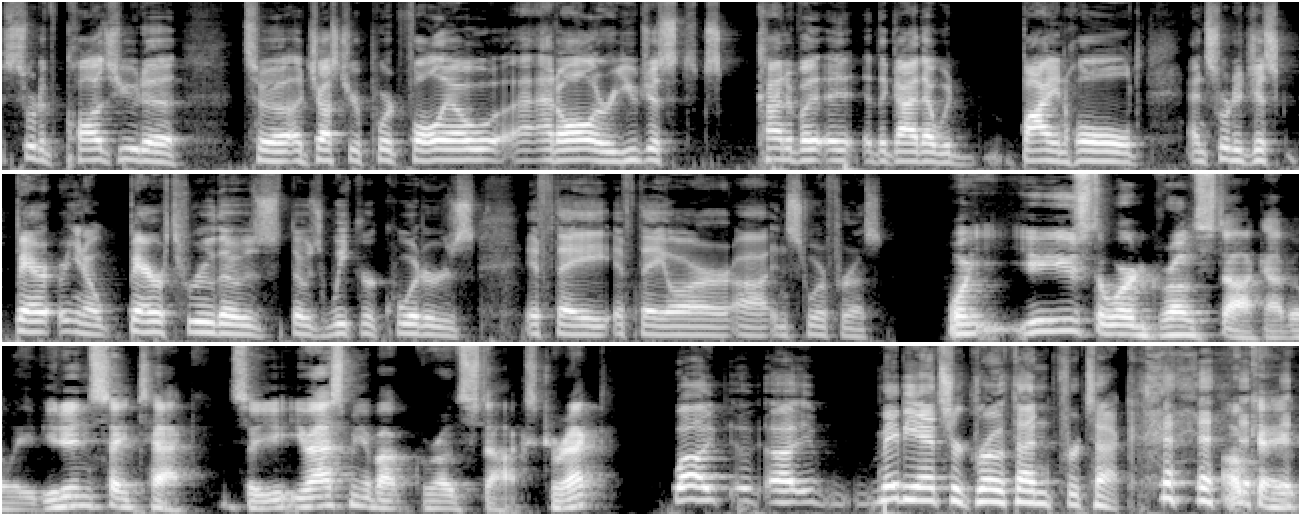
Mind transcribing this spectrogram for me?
sort of cause you to to adjust your portfolio at all, or are you just kind of a, a, the guy that would buy and hold and sort of just bear you know bear through those those weaker quarters if they if they are uh, in store for us? Well, you used the word growth stock, I believe. You didn't say tech. So you, you asked me about growth stocks, correct? Well, uh, maybe answer growth and for tech. okay,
